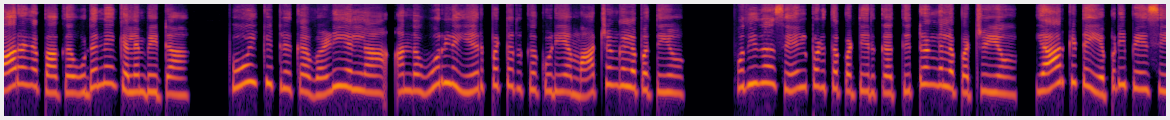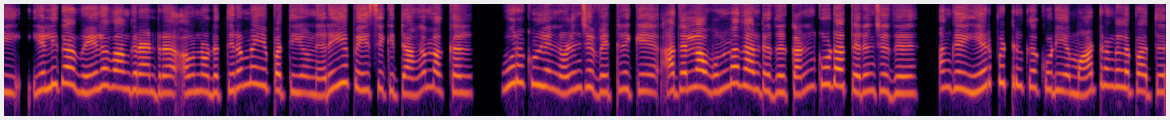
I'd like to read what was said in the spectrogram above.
மாறனை பார்க்க உடனே கிளம்பிட்டான். போய்கிட்டு இருக்க வழியெல்லாம் அந்த ஊர்ல ஏற்பட்டு இருக்கக்கூடிய மாற்றங்களை பத்தியும் புதிதா செயல்படுத்தப்பட்டிருக்க திட்டங்களை பற்றியும் யார்கிட்ட எப்படி பேசி எளிதா வேலை வாங்குறான்ற அவனோட திறமைய பத்தியும் நிறைய பேசிக்கிட்டாங்க மக்கள். ஊருக்குள்ள நுழைஞ்ச வெற்றிக்கு அதெல்லாம் உண்மைதான்றது கண்கூடா தெரிஞ்சது. அங்க ஏற்பட்டிருக்கக்கூடிய மாற்றங்களை பார்த்து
